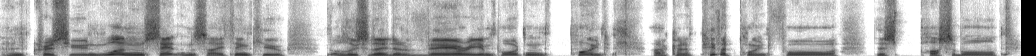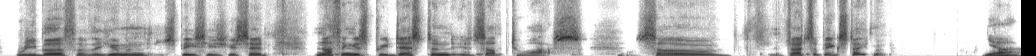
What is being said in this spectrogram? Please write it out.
And Chris, you, in one sentence, I think you elucidated a very important point, a kind of pivot point for this possible rebirth of the human species. You said nothing is predestined, it's up to us. So that's a big statement. Yeah.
